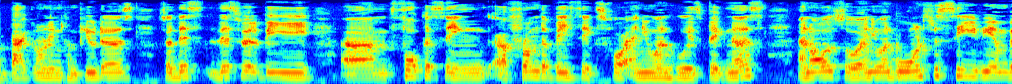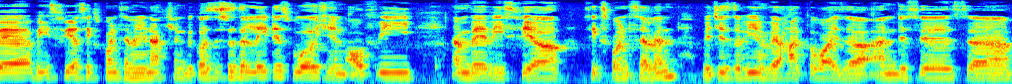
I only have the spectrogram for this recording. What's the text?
background in computers. So this this will be um, focusing uh, from the basics for anyone who is beginners and also anyone who wants to see VMware vSphere 6.7 in action because this is the latest version of VMware vSphere 6.7 which is the VMware hypervisor and this is uh,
